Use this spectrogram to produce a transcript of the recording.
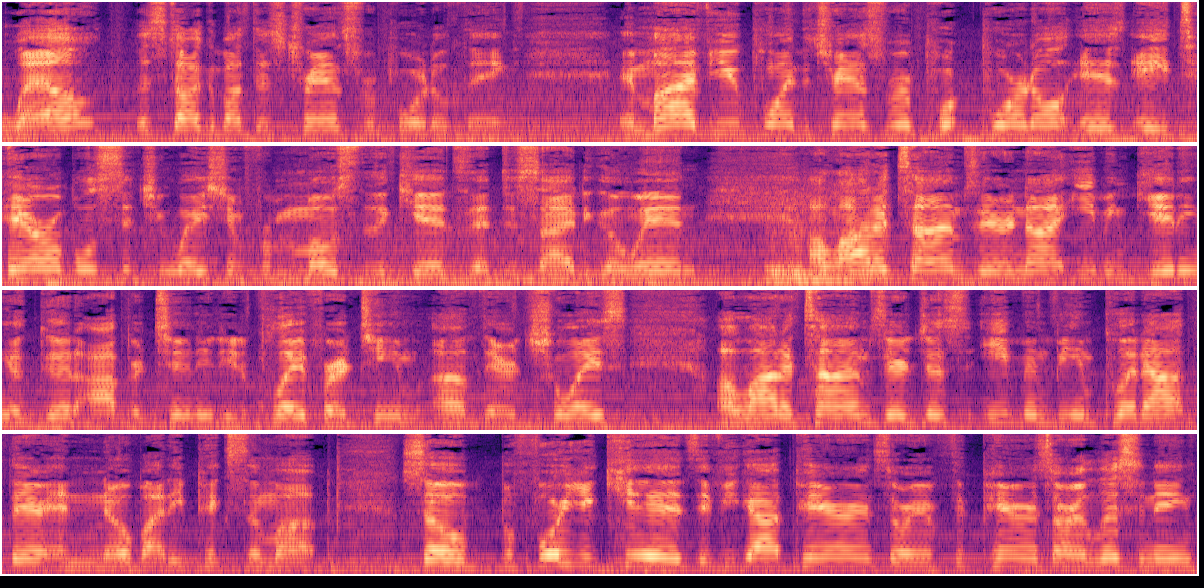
Well, let's talk about this transfer portal thing. In my viewpoint, the transfer portal is a terrible situation for most of the kids that decide to go in. A lot of times they're not even getting a good opportunity to play for a team of their choice. A lot of times they're just even being put out there and nobody picks them up. So before your kids, if you got parents or if the parents are listening,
